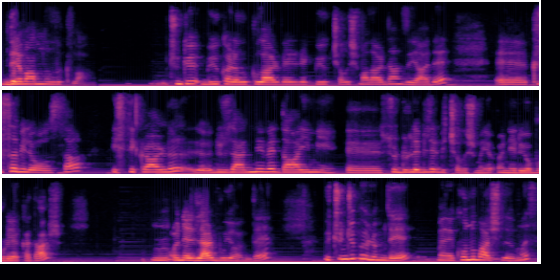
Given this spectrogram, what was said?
devamlılıkla. Çünkü büyük aralıklar vererek büyük çalışmalardan ziyade kısa bile olsa istikrarlı, düzenli ve daimi sürdürülebilir bir çalışmayı öneriyor buraya kadar. Öneriler bu yönde. Üçüncü bölümde e, konu başlığımız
